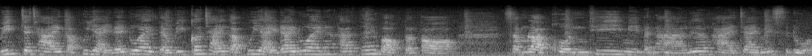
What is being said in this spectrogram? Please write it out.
วิกจะใช้กับผู้ใหญ่ได้ด้วย แต่วิกก็ใช้กับผู้ใหญ่ได้ด้วยนะคะให้บอกต่อๆสำหรับคนที่มีปัญหาเรื่องหายใจไม่สะดวก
